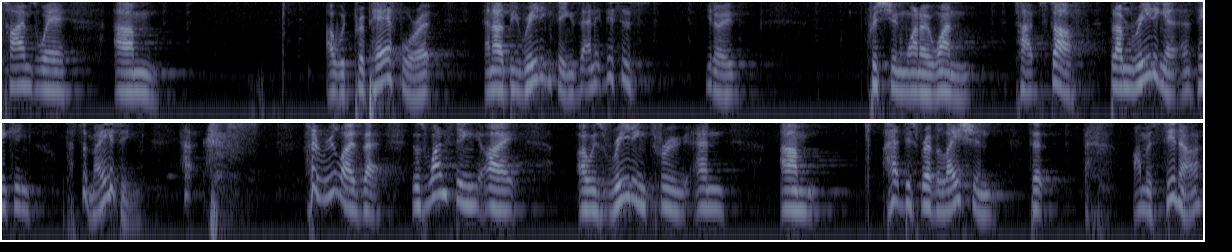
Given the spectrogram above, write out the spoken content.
times where um, I would prepare for it and I'd be reading things. And it, this is, you know, Christian 101 type stuff. But I'm reading it and thinking, that's amazing. I didn't realize that. There was one thing I, I was reading through and um, I had this revelation that I'm a sinner,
